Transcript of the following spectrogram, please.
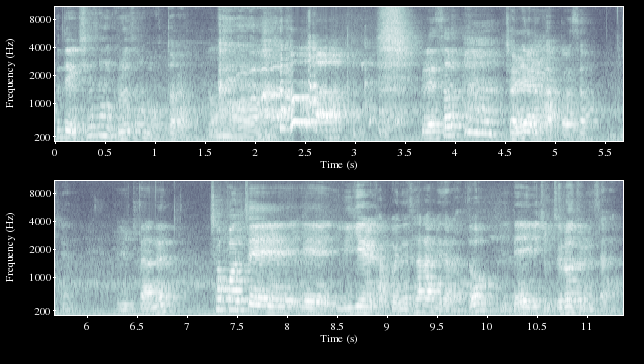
근데 세상에 그런 사람이 없더라고 어. 그래서 전략을 바꿔서 일단은 첫 번째의 위계를 갖고 있는 사람이더라도 내 얘기 좀 들어주는 사람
